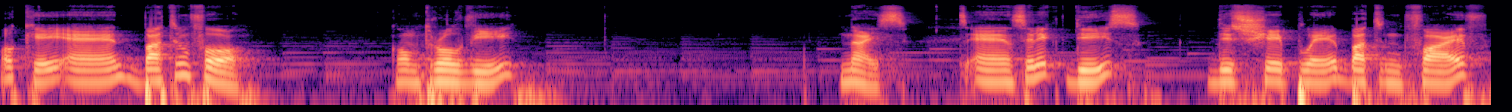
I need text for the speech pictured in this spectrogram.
Okay and button 4 control V nice. And select this this shape layer button 5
